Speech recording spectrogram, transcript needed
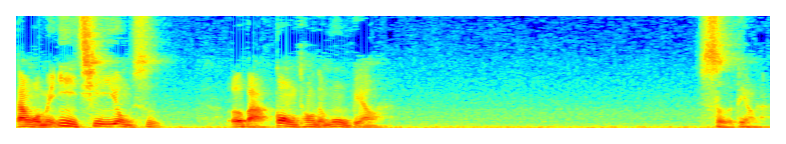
当我们意气用事，而把共通的目标啊。舍掉了，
